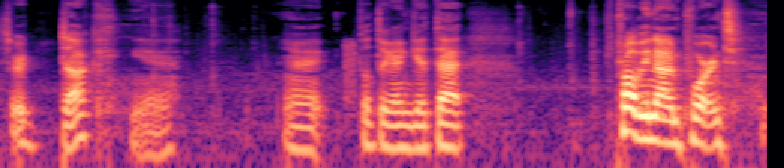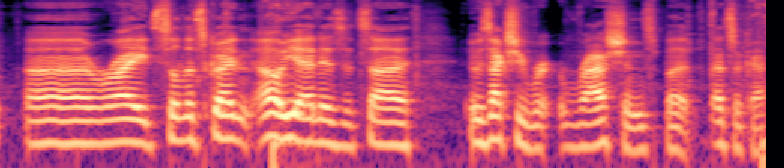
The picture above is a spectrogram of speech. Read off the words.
Is there a duck? Yeah. All right. Don't think I can get that. Probably not important. Uh, right. So let's go ahead and... Oh, yeah, it is. It's, uh... It was actually rations, but that's okay.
